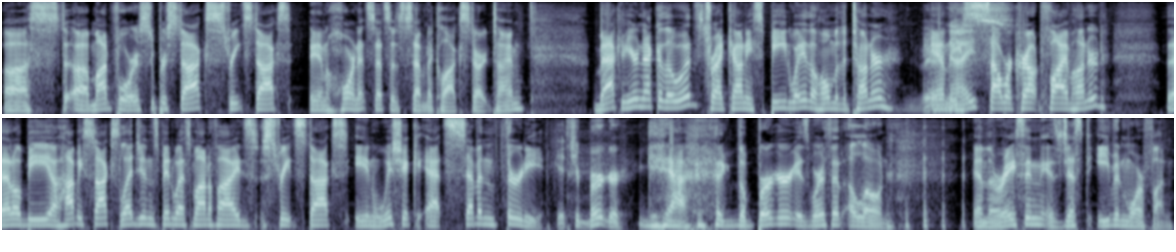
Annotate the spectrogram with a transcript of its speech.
uh, st- uh, Mod 4, Super Stocks, Street Stocks, and Hornets. That's a 7 o'clock start time. Back in your neck of the woods, Tri County Speedway, the home of the Tunner, Very and the. Sauerkraut 500. That'll be uh, Hobby Stocks Legends Midwest Modifieds Street Stocks in Wishek at 7:30. Get your burger. Yeah, the burger is worth it alone, and the racing is just even more fun.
